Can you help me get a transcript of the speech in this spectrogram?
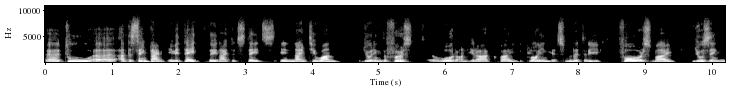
uh, to, uh, at the same time, imitate the United States in 91 during the first uh, war on Iraq by deploying its military force, by using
